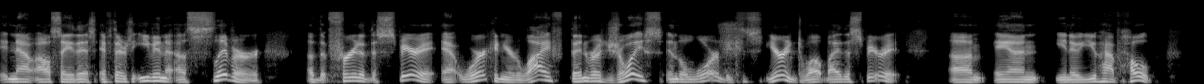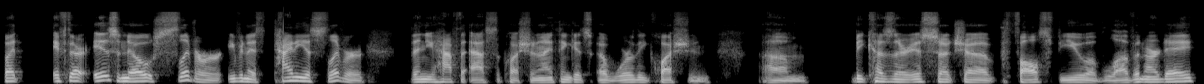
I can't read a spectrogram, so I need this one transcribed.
now i'll say this if there's even a sliver of the fruit of the spirit at work in your life then rejoice in the lord because you're indwelt by the spirit. Um, and you know you have hope. But if there is no sliver even as tiniest sliver then you have to ask the question and i think it's a worthy question. Um, because there is such a false view of love in our day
